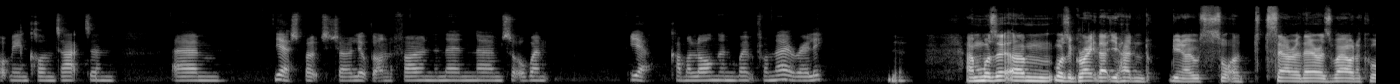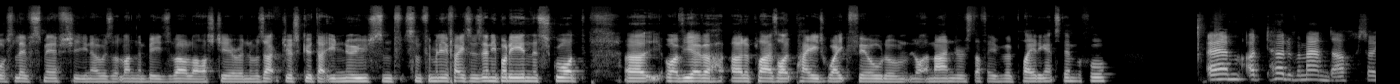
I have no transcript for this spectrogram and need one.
got me in contact and um, yeah, spoke to Joe a little bit on the phone, and then um, sort of went, yeah, come along and went from there really. Yeah. And was it um was it great that you hadn't you know sort of Sarah there as well, and of course Liv Smith, she you know was at London Bees as well last year, and was that just good that you knew some some familiar faces? Anybody in the squad? Uh, or have you ever heard of players like Paige Wakefield or like Amanda and stuff? Have you ever played against them before? Um, I'd heard of Amanda, so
